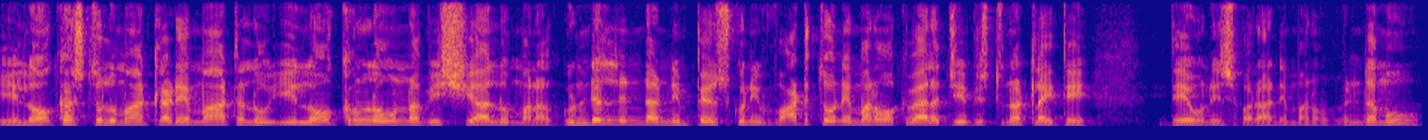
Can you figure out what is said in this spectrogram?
ఈ లోకస్తులు మాట్లాడే మాటలు ఈ లోకంలో ఉన్న విషయాలు మన గుండెల నిండా నింపేసుకుని వాటితోనే మనం ఒకవేళ జీవిస్తున్నట్లయితే దేవుని స్వరాన్ని మనం వినడము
